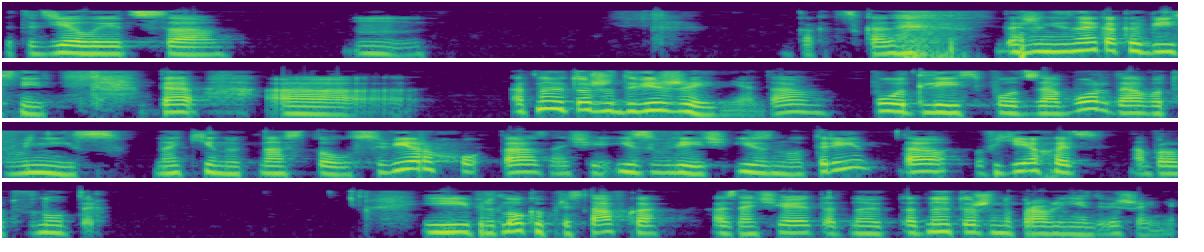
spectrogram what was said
это делается, как это сказать, даже не знаю, как объяснить, да, а, одно и то же движение, да, подлезть под забор, да, вот вниз, накинуть на стол сверху, да, значит, извлечь изнутри, да, въехать, наоборот, внутрь. И предлог и приставка означают одно, одно и то же направление движения.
